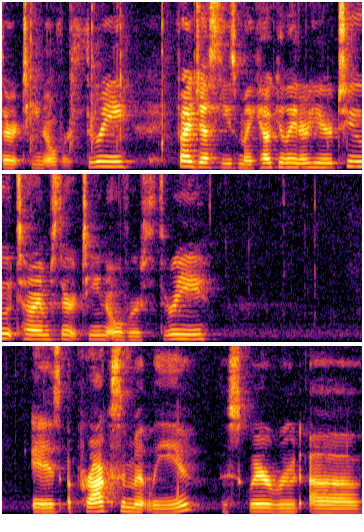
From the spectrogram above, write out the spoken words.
13 over 3, if I just use my calculator here, 2 times 13 over 3 is approximately the square root of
